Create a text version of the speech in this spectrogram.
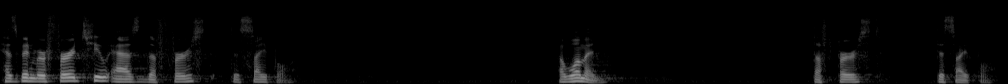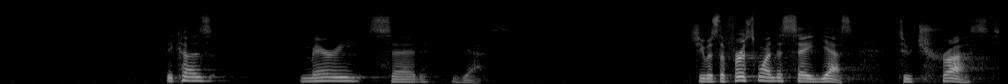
has been referred to as the first disciple. A woman, the first disciple. Because Mary said yes. She was the first one to say yes, to trust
